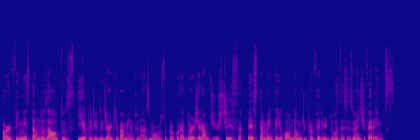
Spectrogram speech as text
Por fim, estando os autos e o pedido de arquivamento nas mãos do Procurador-Geral de Justiça, esse também tem o condão de proferir duas decisões diferentes.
